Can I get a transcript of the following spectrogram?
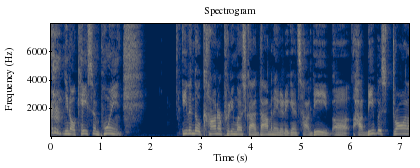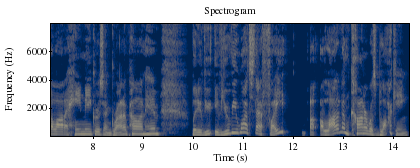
you know case in point even though Conor pretty much got dominated against Habib, uh, Khabib was throwing a lot of haymakers and ground and pound on him. But if you if you rewatch that fight, a, a, lot of them Conor was blocking.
